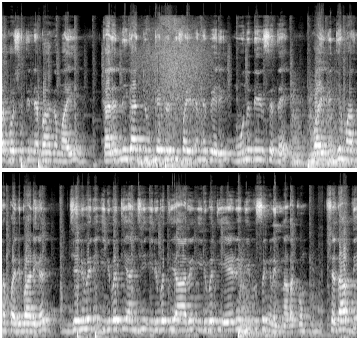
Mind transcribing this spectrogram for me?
ആഘോഷത്തിന്റെ ഭാഗമായി Kalanthika two K twenty five എന്ന പേരിൽ മൂന്ന് ദിവസത്തെ വൈവിധ്യമാർന്ന പരിപാടികൾ ജനുവരി ഇരുപത്തി അഞ്ച് ഇരുപത്തി ആറ് ഇരുപത്തിയേഴ് ദിവസങ്ങളിൽ നടക്കും ശതാബ്ദി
